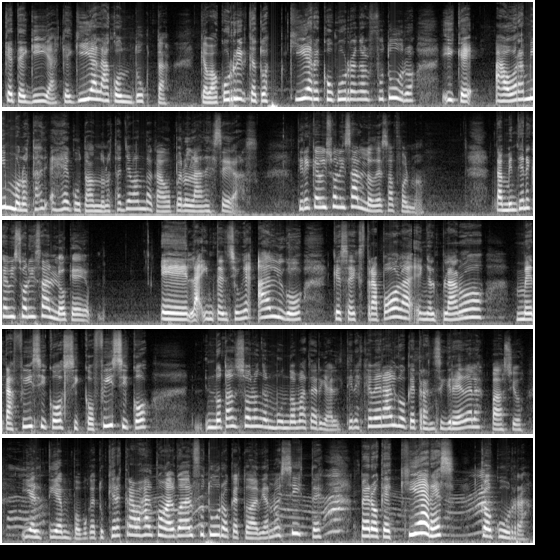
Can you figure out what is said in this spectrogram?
que te guía, que guía la conducta que va a ocurrir, que tú quieres que ocurra en el futuro y que ahora mismo no estás ejecutando, no estás llevando a cabo, pero la deseas. Tienes que visualizarlo de esa forma. También tienes que visualizarlo que eh, la intención es algo que se extrapola en el plano metafísico, psicofísico, no tan solo en el mundo material. Tienes que ver algo que transgrede el espacio y el tiempo, porque tú quieres trabajar con algo del futuro que todavía no existe, pero que quieres que ocurra.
